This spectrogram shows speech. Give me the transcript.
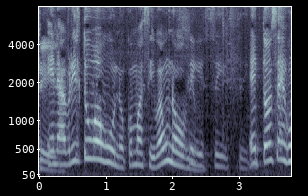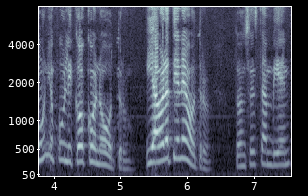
Sí. en abril tuvo uno, como así, va un novio. Sí, sí, sí. Entonces en junio publicó con otro y ahora tiene otro. Entonces también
